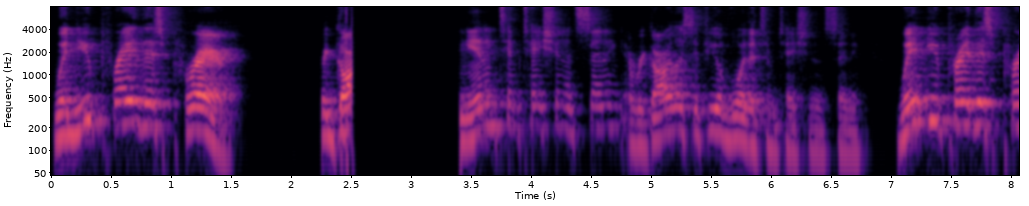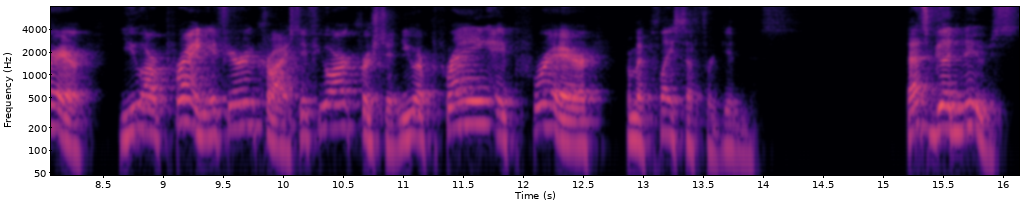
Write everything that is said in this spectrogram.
When you pray this prayer, regardless in in temptation and sinning, and regardless if you avoid the temptation and sinning, when you pray this prayer, you are praying, if you're in Christ, if you are a Christian, you are praying a prayer from a place of forgiveness. That's good news.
